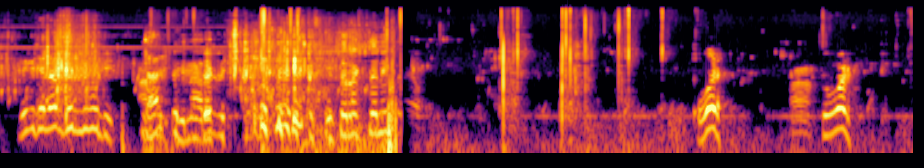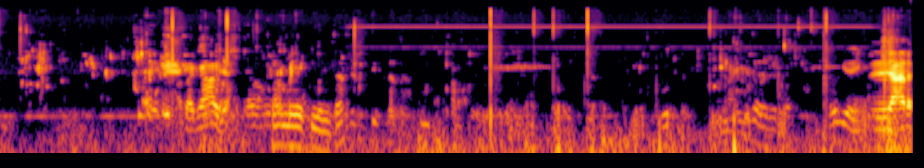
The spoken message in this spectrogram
मोठी इथं रक्त निघ वड हा. तू वड आता गाव एक मिनिट यार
